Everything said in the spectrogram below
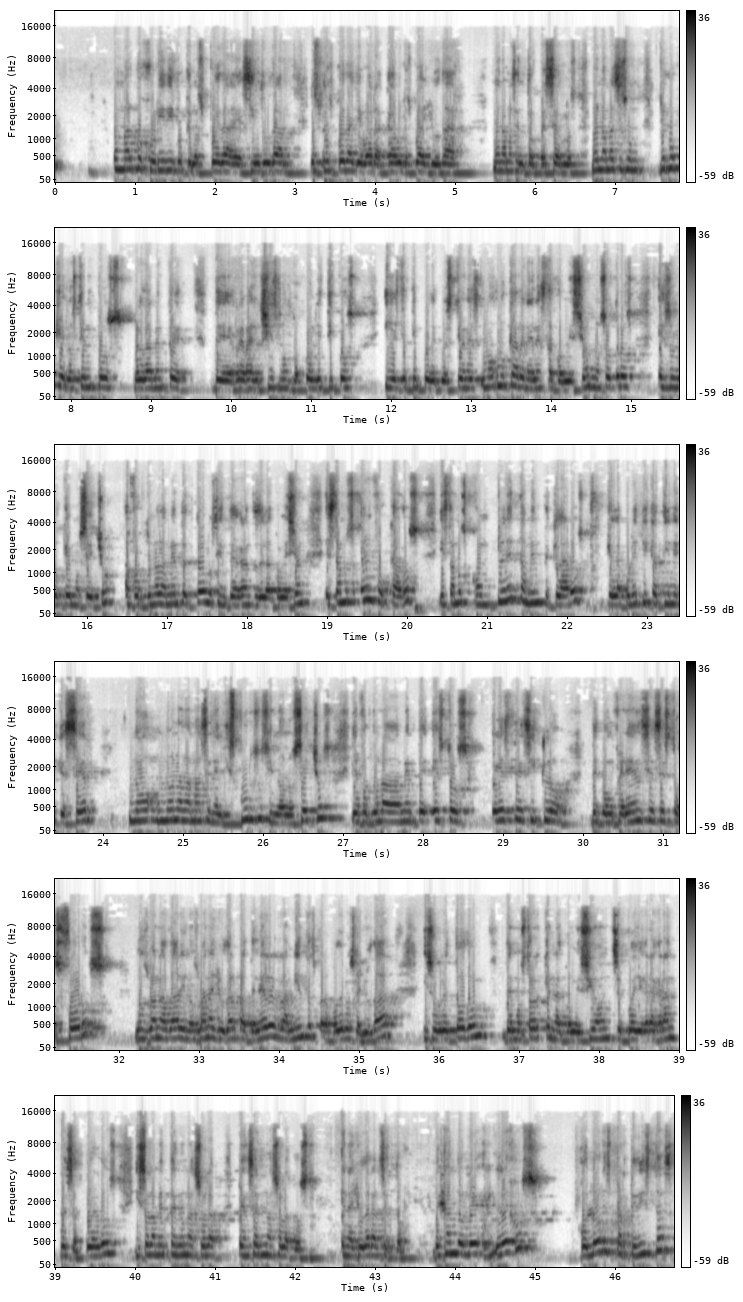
Un marco jurídico que nos pueda, eh, sin duda, nos, nos pueda llevar a cabo, nos pueda ayudar no nada más entorpecerlos, no nada más es un, yo creo que los tiempos verdaderamente de revanchismos políticos y este tipo de cuestiones no, no caben en esta comisión. Nosotros eso es lo que hemos hecho. Afortunadamente todos los integrantes de la comisión estamos enfocados y estamos completamente claros que la política tiene que ser no, no nada más en el discurso, sino en los hechos. Y afortunadamente estos, este ciclo de conferencias, estos foros, nos van a dar y nos van a ayudar para tener herramientas para poderlos ayudar y sobre todo demostrar que en la comisión se puede llegar a grandes acuerdos y solamente en una sola, pensar en una sola cosa, en ayudar al sector, dejándole lejos colores partidistas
